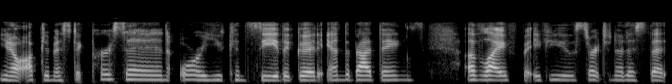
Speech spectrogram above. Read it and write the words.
you know, optimistic person, or you can see the good and the bad things of life. But if you start to notice that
